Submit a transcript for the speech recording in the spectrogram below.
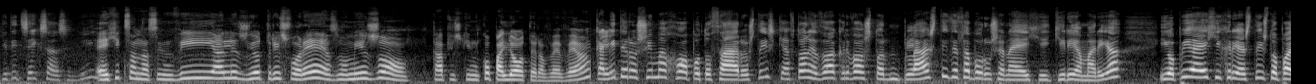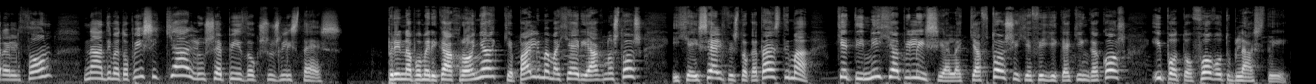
Γιατί της έχει ξανασυμβεί; Έχει ξανασυμβεί άλλες δύο-τρεις φορές, νομίζω. Κάποιο σκηνικό παλιότερα βέβαια. Καλύτερο σύμμαχο από το θάρρος της και αυτόν εδώ ακριβώς τον πλάστη δεν θα μπορούσε να έχει η κυρία Μαρία, η οποία έχει χρειαστεί στο παρελθόν να αντιμετωπίσει κι άλλους επίδοξους ληστές. Πριν από μερικά χρόνια και πάλι με μαχαίρι άγνωστος είχε εισέλθει στο κατάστημα και την είχε απειλήσει αλλά κι αυτός είχε φύγει κακήν κακός υπό το φόβο του μπλάστη.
